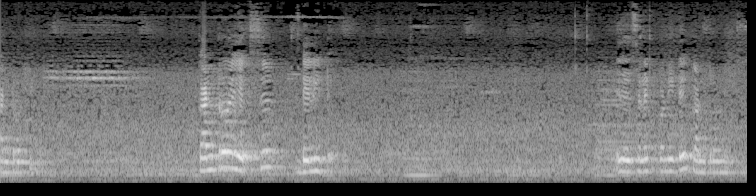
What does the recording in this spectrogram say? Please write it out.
control print control X delete இதை செலக்ட் பண்ணிட்டு control X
